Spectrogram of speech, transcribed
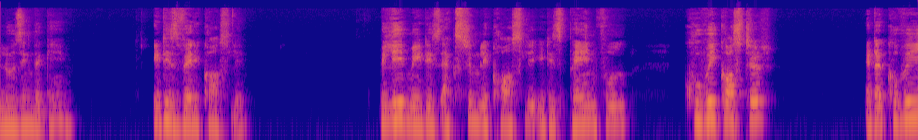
losing the game it is very costly believe me it is extremely costly it is painful খুবই কষ্টের। এটা খুবই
